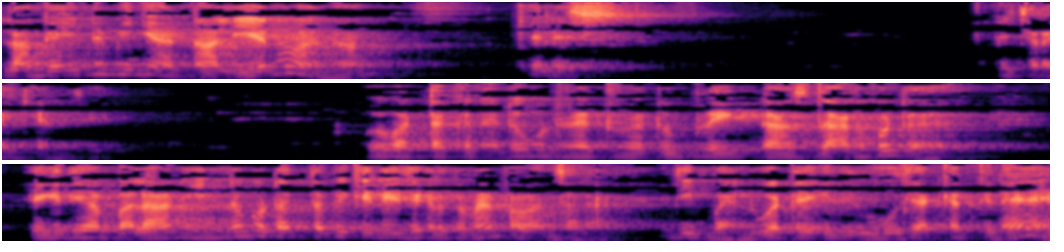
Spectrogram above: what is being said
ළඟ ඉන්න මිනිහා නලියනවා නම් කෙලස්. එච්චරයි කියන්නේ. ඔය වට්ටක නටු මුඩරට නටු බ්‍රේක් dance දානකොට ඒක දිහා බලාන ඉන්නකොටත් අපි කෙලෙසකට තමයි පවන් සලන්නේ. ඉතින් බැලුවට ඒකේ දෝෂයක් නැත්තේ නෑ.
